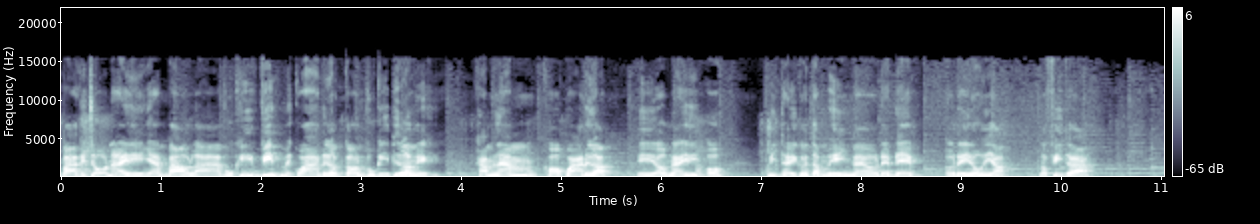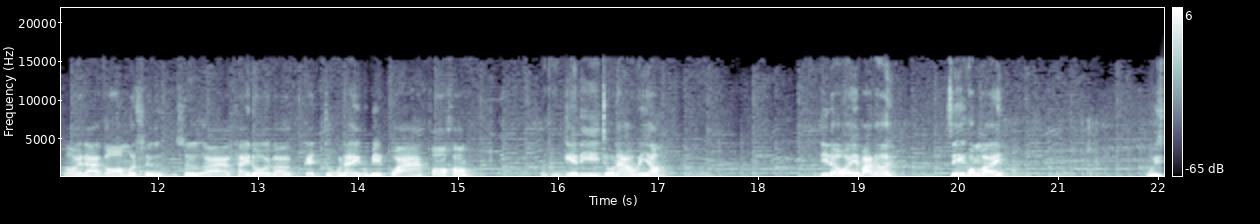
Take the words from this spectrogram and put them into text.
Và cái chỗ này thì anh em bảo là vũ khí vip mới qua được. Còn vũ khí thường thì khắm lắm, khó qua được. Thì hôm nay thì, ô, mình thấy có tấm hình nào đẹp đẹp ở đây đâu nhỉ? Nó fit rồi à? Rồi đã có một sự sự à, thay đổi vào cái chỗ này không biết qua khó không? Thằng kia đi chỗ nào vậy nhở đi đâu ấy bạn ơi? Dễ không vậy? Ui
